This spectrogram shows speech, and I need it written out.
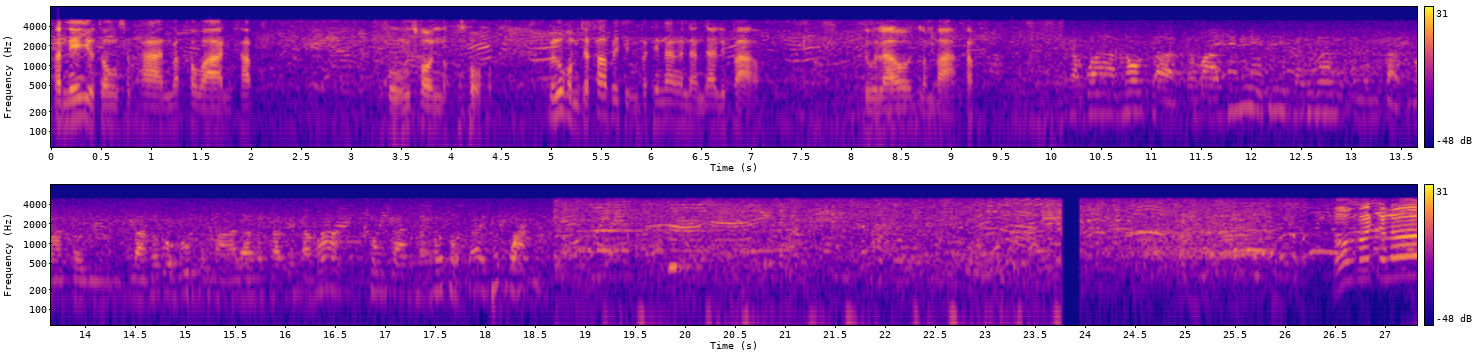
ตอนนี้อยู่ตรงสะพานมัคควานครับ ฝูงชน โอ้โห ไม่รู้ผมจะเข้าไปถึงพระที่นั่งอนันต์ได้หรือเปล่า ดูแล้วลำบากครับ ครับว่านอกจากจะมาที่นี่ที่พระที่นั่งอนันตสมาคมลานพระบรมรูปทรงมาแล้วนะครับยังสามารถชมการถ่ายทอดสดได้ทุกวันทรงพระเจริญ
